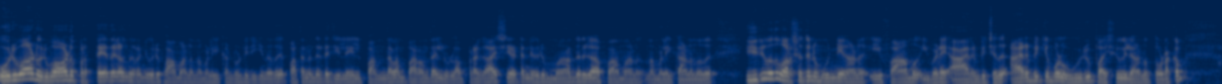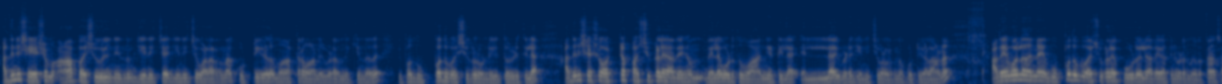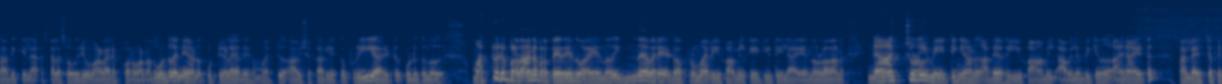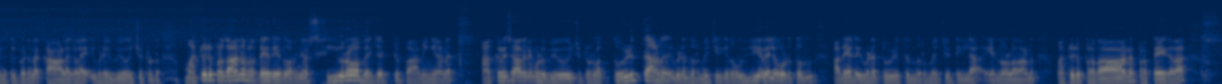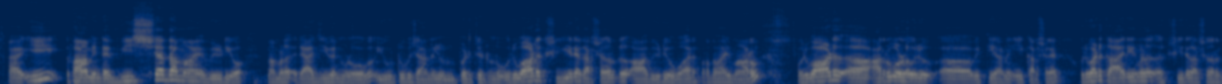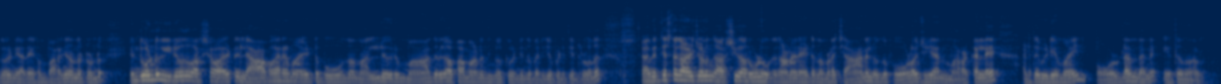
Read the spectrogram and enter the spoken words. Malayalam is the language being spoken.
ഒരുപാട് ഒരുപാട് പ്രത്യേകതകൾ നിറഞ്ഞ ഒരു ഫാമാണ് നമ്മൾ ഈ കണ്ടുകൊണ്ടിരിക്കുന്നത്. പത്തനംതിട്ട ജില്ലയിൽ പന്തളം പറന്തലിലുള്ള പ്രകാശേട്ടന്റെ ഒരു മാതൃകാ ഫാമാണ് നമ്മൾ ഈ കാണുന്നത്. ഇരുപത് വർഷത്തിന് മുന്നെയാണ് ഈ ഫാം ഇവിടെ ആരംഭിച്ചത്. ആരംഭിക്കുമ്പോൾ ഒരു പശുവിലാണ് തുടക്കം. അതിനുശേഷം ആ പശുവിൽ നിന്നും ജനിച്ച ജനിച്ച് വളർന്ന കുട്ടികൾ മാത്രമാണ് ഇവിടെ നിൽക്കുന്നത്. ഇപ്പോൾ മുപ്പത് പശുക്കളുണ്ട് ഈ തൊഴുത്തിൽ. അതിനുശേഷം ഒറ്റ പശുക്കളെ അദ്ദേഹം വില കൊടുത്ത് വാങ്ങിയിട്ടില്ല. എല്ലാം ഇവിടെ ജനിച്ച് വളർന്ന കുട്ടികളാണ്. അതേപോലെ തന്നെ മുപ്പത് പശുക്കളെ കൂടുതൽ അദ്ദേഹത്തിന് ഇവിടെ നിർത്താൻ സാധിക്കില്ല. സ്ഥല സൗകര്യം വളരെ കുറവാണ്. അതുകൊണ്ട് തന്നെയാണ് കുട്ടികളെ അദ്ദേഹം മറ്റു ആവശ്യക്കാരിലേക്ക് ഫ്രീ ആയിട്ട് കൊടുക്കുന്നത്. മറ്റൊരു പ്രധാന പ്രത്യേകത എന്ന് പറയുന്നത് ഇന്നേ ഡോക്ടർമാർ ഈ ഫാമിൽ കയറ്റിയിട്ടില്ല എന്നുള്ളതാണ്. നാച്ചുറൽ മീറ്റിംഗ് ആണ് അദ്ദേഹം ഈ ഫാമിൽ അവലംബിക്കുന്നത്. അതിനായിട്ട് നല്ല എച്ച് എഫ് ഇനത്തിൽപ്പെടുന്ന കാളകളെ ഇവിടെ ഉപയോഗിച്ചിട്ടുണ്ട്. മറ്റൊരു പ്രധാന പ്രത്യേകത എന്ന് പറഞ്ഞാൽ സീറോ ബജറ്റ് ഫാമിംഗ് ആണ്. ആക്രി സാധനങ്ങൾ ഉപയോഗിച്ചിട്ടുള്ള തൊഴുത്താണ് ഇവിടെ നിർമ്മിച്ചിരിക്കുന്നത്. വലിയ വില കൊടുത്തൊന്നും അദ്ദേഹം ഇവിടെ തൊഴുത്ത് നിർമ്മിച്ചിട്ടില്ല എന്നുള്ളതാണ് മറ്റൊരു പ്രധാന പ്രത്യേകത. ഈ ഫാമിന്റെ വിശദമായ വീഡിയോ നമ്മൾ രാജീവൻ വ്ളോഗ് യൂട്യൂബ് ചാനലിൽ ഉൾപ്പെടുത്തിയിട്ടുണ്ട്. ഒരുപാട് ക്ഷീര കർഷകർക്ക് ആ വീഡിയോ ഉപകാരപ്രദമായി മാറും. ഒരുപാട് അറിവുള്ള ഒരു വ്യക്തിയാണ് ഈ കർഷകൻ. ഒരുപാട് കാര്യങ്ങൾ ക്ഷീര കർഷകർക്ക് വേണ്ടി അദ്ദേഹം പറഞ്ഞു തന്നിട്ടുണ്ട്. എന്തുകൊണ്ടും ഇരുപത് വർഷമായിട്ട് ലാഭകരമായിട്ട് പോകുന്ന നല്ലൊരു മാതൃകാ ഫാമാണ് നിങ്ങൾക്ക് വേണ്ടി ഇന്ന് പരിചയപ്പെടുത്തിയിട്ടുള്ളത്. വ്യത്യസ്ത കാഴ്ചകളും കാർഷിക അറിവുകളും ഒക്കെ കാണാനായിട്ട് നമ്മുടെ ചാനൽ ഒന്ന് ഫോളോ ചെയ്യാൻ മറക്കല്ലേ. അടുത്ത വീഡിയോമായി ഉടൻ തന്നെ എത്തുന്നതാണ്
